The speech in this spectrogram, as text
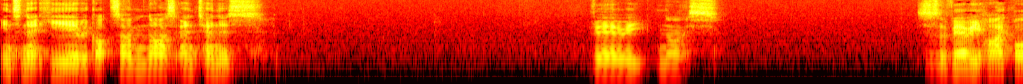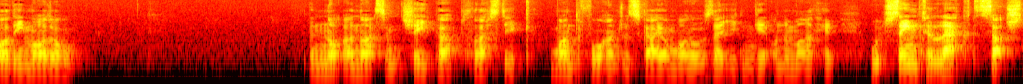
internet here, we've got some nice antennas. Very nice. This is a very high quality model not unlike some cheaper plastic 1 to 400 scale models that you can get on the market, which seem to lack such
